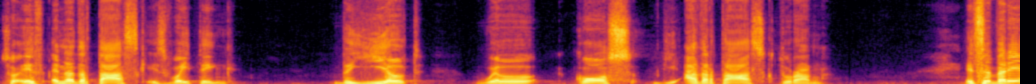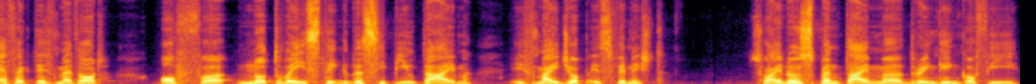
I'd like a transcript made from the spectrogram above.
So if another task is waiting, the yield will cause the other task to run. It's a very effective method of uh, not wasting the CPU time if my job is finished. So I don't spend time uh, drinking coffee.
